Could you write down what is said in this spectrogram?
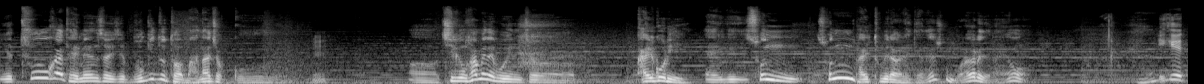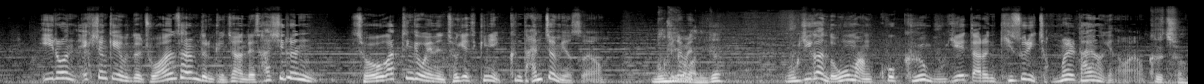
이게 2가 되면서 이제 무기도 더 많아졌고, 음. 어, 지금 화면에 보이는 저, 갈고리, 예, 손, 손 발톱이라 그래야 되나요? 좀 뭐라 그래야 되나요? 이게 이런 액션 게임들 좋아하는 사람들은 괜찮은데 사실은 저 같은 경우에는 저게 굉장히 큰 단점이었어요. 무기가 많은 게? 무기가 너무 많고 그 무기에 따른 기술이 정말 다양하게 나와요. 그렇죠.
